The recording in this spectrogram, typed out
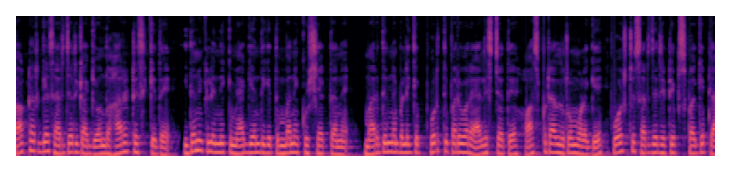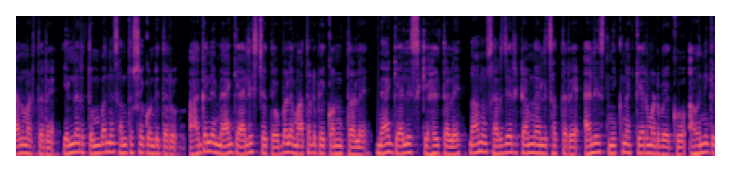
ಡಾಕ್ಟರ್ಗೆ ಸರ್ಜರಿಗಾಗಿ ಒಂದು ಹಾರ್ಟ್ ಸಿಕ್ಕಿದೆ. ಇದನ್ನು ಕೇಳಿ ನಿಕ್ ಮ್ಯಾಗಿಯೊಂದಿಗೆ ತುಂಬಾನೇ ಖುಷಿ ಆಗ್ತಾನೆ. ಮರುದಿನ ಬೆಳಿಗ್ಗೆ ಪೂರ್ತಿ ಪರಿವಾರ ಆಲಿಸ್ ಜೊತೆ ಹಾಸ್ಪಿಟಲ್ ರೂಮ್ ಒಳಗೆ ಪೋಸ್ಟ್ ಸರ್ಜರಿ ಟಿಪ್ಸ್ ಬಗ್ಗೆ ಪ್ಲಾನ್ ಮಾಡ್ತಾರೆ. ಎಲ್ಲರೂ ತುಂಬಾನೇ ಸಂತೋಷಗೊಂಡಿದ್ದರು. ಆಗಲೇ ಮ್ಯಾಗಿ ಆಲಿಸ್ ಜೊತೆ ಒಬ್ಬಳೆ ಮಾತಾಡಬೇಕು ಅಂತಾಳೆ. ಮ್ಯಾಗಿ ಆಲಿಸ್ಗೆ ಹೇಳ್ತಾಳೆ, ನಾನು ಸರ್ಜರಿ ಟೈಮ್ನಲ್ಲಿ ಸತ್ತರೆ, ಆಲಿಸ್ ನಿಕ್ನ ಕೇರ್ ಮಾಡಬೇಕು. ಅವನಿಗೆ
